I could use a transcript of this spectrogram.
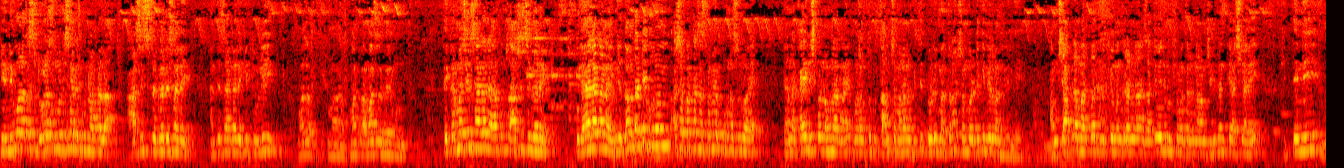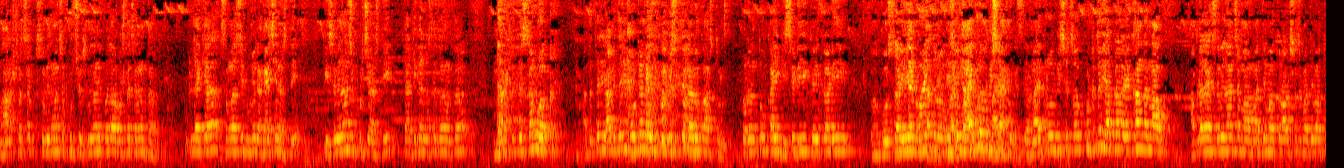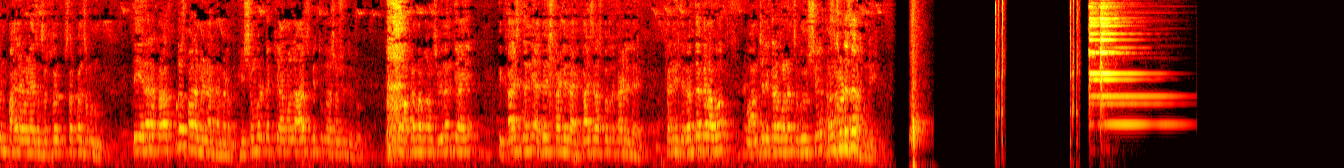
हे निवड कसं डोळ्यासमोर दिसायला पूर्ण आपल्याला आरसीसीचं घर दिसायले आणि ते सांगायले की तुली माझं माझं घर आहे म्हणून. ते कर्मचारी सांगायला तुमचं आरसीसी घर आहे. तू लिहायला का नाही? म्हणजे दमदाटी करून अशा प्रकारचा सर्वे पूर्ण सुरू आहे. त्यांना काही निष्पन्न होणार नाही परंतु आमच्या मनामध्ये भीती थोडी मात्र शंभर टक्के निर्माण झालेली आहे. आमची आपल्या मार्फत मुख्यमंत्र्यांना जातीवादी मुख्यमंत्र्यांना आमची विनंती अशी आहे की त्यांनी महाराष्ट्राच्या संविधानाच्या खुर्ची संविधानिक पदावर बसल्याच्या नंतर कुठल्या समाजाची भूमिका घ्यायची नसते की संविधानाची खुर्ची असते त्या ठिकाणी बसल्याच्या नंतर महाराष्ट्रातले सर्व आता तरी आम्ही तरी मोठ्या काही लोक असतो परंतु काही घिसडी काही काडी गोसाई मायक्रो ओबीसी आहे मायक्रो ओबीसीचं कुठेतरी आपल्याला एखादं नाव आपल्याला या संविधानाच्या माध्यमातून आरक्षणाच्या माध्यमातून पाहायला मिळायचं सर- सरपंच म्हणून. ते येणाऱ्या काळात कुठंच पाहायला मिळणार नाही मॅडम. हे शंभर टक्के आम्हाला आज मी तुम्हाला शासित देतो. त्यामुळे आपल्या मार्फत आमची विनंती आहे की कालचे त्यांनी आदेश काढलेला आहे कालचे राजपत्र काढलेलं आहे त्यांनी ते रद्द करावं व आमच्या लेकरा मुलांचं भविष्य सर.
